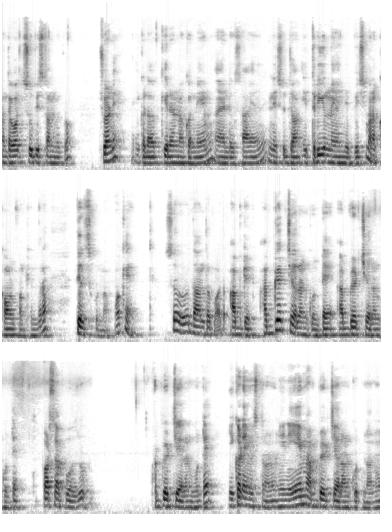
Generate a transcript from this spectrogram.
అంతవరకు చూపిస్తాను మీకు. చూడండి ఇక్కడ కిరణ్ ఒక నేమ్ అండ్ సాయి అని నెక్స్ట్ జాన్ ఈ త్రీ ఉన్నాయని చెప్పేసి మన కౌంట్ ఫంక్షన్ ద్వారా తెలుసుకున్నాం ఓకే సో దాంతోపాటు అప్డేట్ అప్డేట్ చేయాలనుకుంటే అప్డేట్ చేయాలనుకుంటే ఫర్ సపోజ్ అప్డేట్ చేయాలనుకుంటే ఇక్కడ ఏమి ఇస్తున్నాను? నేను ఏం అప్డేట్ చేయాలనుకుంటున్నాను?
